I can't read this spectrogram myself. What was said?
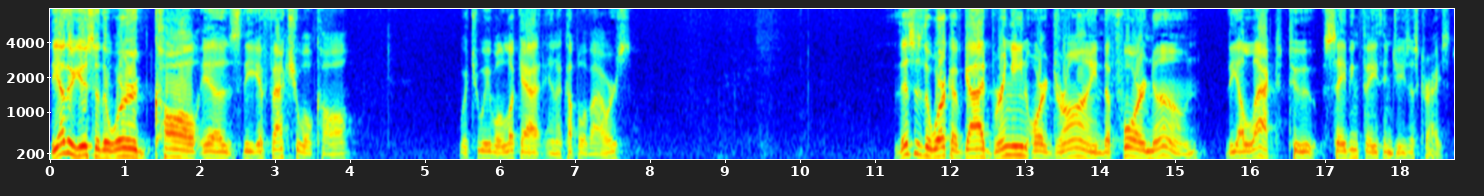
The other use of the word call is the effectual call which we will look at in a couple of hours. This is the work of God bringing or drawing the foreknown, the elect, to saving faith in Jesus Christ.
